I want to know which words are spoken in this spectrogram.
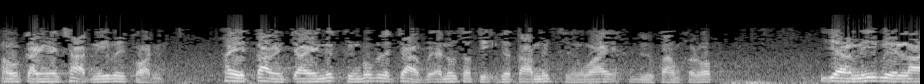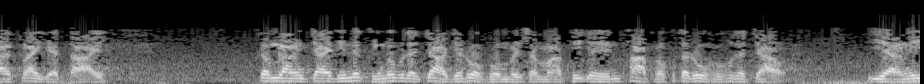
เอาการในชาตินี้ไว้ก่อน ให้ตั้งใจนึกถึงพระพุทธเจ้าเป็นอนุสติคือตามนึกถึงไว้ด้วยความเคารพ อย่างนี้เวลาใกล้จะตาย กำลังใจที่นึกถึงพระพุทธเจ้าจะรวบรวมไปสมาธิจะเห็นภาพพระพุทธรูปพระพุทธเจ้า อย่างนี้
